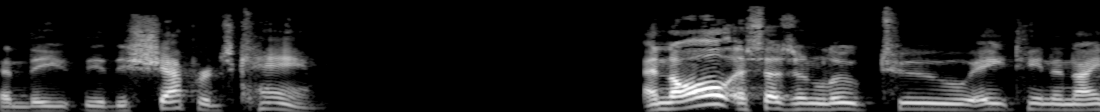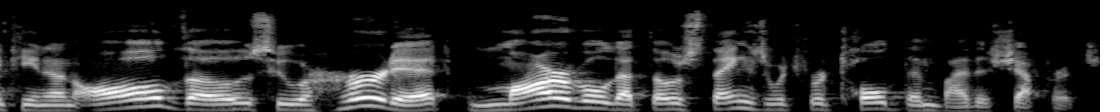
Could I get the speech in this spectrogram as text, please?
And the, the, the shepherds came. And all, it says in Luke 2 18 and 19, and all those who heard it marveled at those things which were told them by the shepherds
